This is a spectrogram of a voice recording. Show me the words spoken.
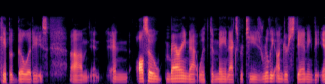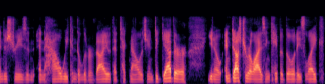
capabilities, um, and, and also marrying that with domain expertise, really understanding the industries and, and how we can deliver value with that technology, and together, you know, industrializing capabilities like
